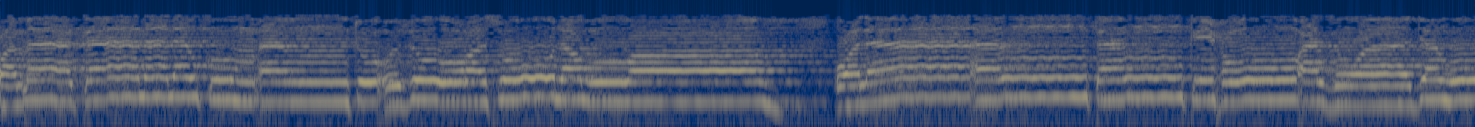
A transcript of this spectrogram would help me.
وما كان لكم أن تؤذوا رسول الله ولا أن تنكحوا أزواجه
